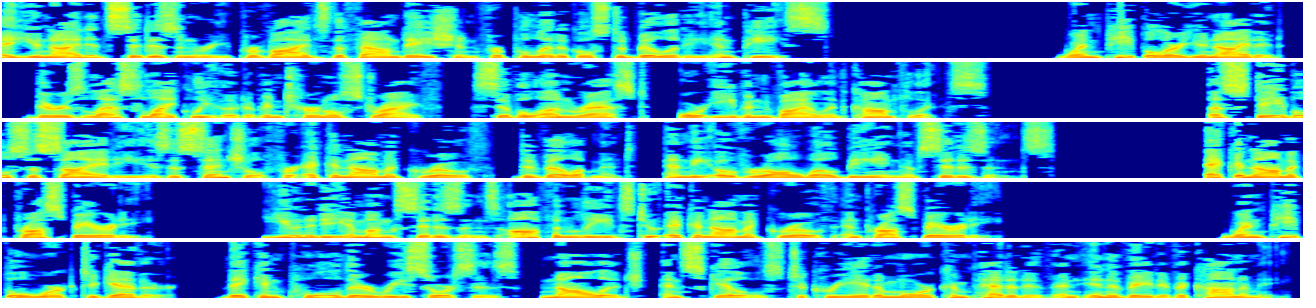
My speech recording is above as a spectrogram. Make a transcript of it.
A united citizenry provides the foundation for political stability and peace. When people are united, there is less likelihood of internal strife, civil unrest, or even violent conflicts. A stable society is essential for economic growth, development, and the overall well being of citizens. Economic prosperity. Unity among citizens often leads to economic growth and prosperity. When people work together, they can pool their resources, knowledge, and skills to create a more competitive and innovative economy.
